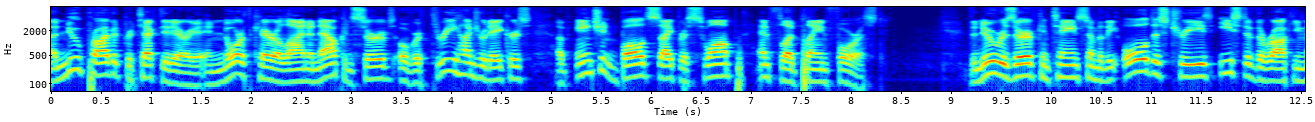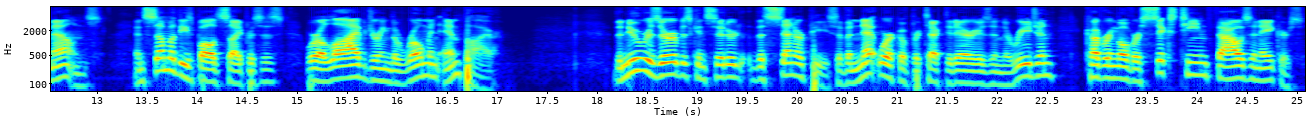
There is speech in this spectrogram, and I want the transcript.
A new private protected area in North Carolina now conserves over 300 acres of ancient bald cypress swamp and floodplain forest. The new reserve contains some of the oldest trees east of the Rocky Mountains, and some of these bald cypresses were alive during the Roman Empire. The new reserve is considered the centerpiece of a network of protected areas in the region, covering over 16,000 acres,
